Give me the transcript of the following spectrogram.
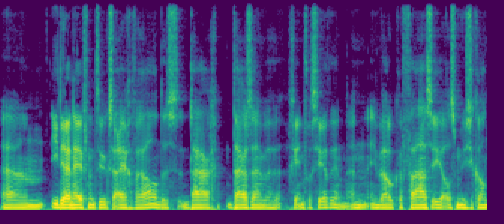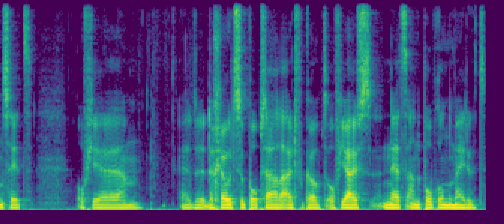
um, iedereen heeft natuurlijk zijn eigen verhaal, dus daar, daar zijn we geïnteresseerd in. En in welke fase je als muzikant zit, of je um, de, de grootste popzalen uitverkoopt, of juist net aan de popronde meedoet.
